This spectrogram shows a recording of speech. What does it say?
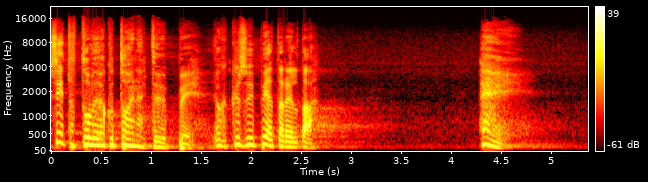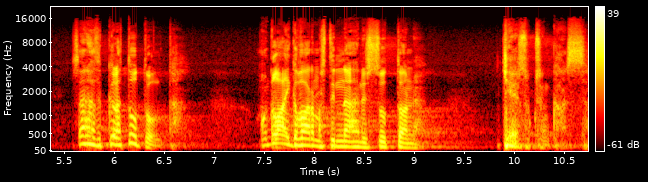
Sitten tuli joku toinen tyyppi, joka kysyi Pietarilta, hei, Sä näytät kyllä tutulta. Mä oon aika varmasti nähnyt sut ton Jeesuksen kanssa.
